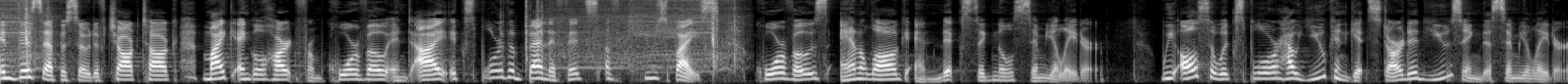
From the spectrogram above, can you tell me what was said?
In this episode of Chalk Talk, Mike Engelhardt from Qorvo and I explore the benefits of QSpice Qorvo's analog and mixed signal simulator. We also explore how you can get started using this simulator,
